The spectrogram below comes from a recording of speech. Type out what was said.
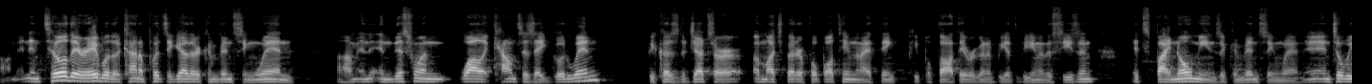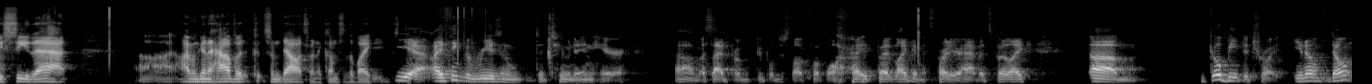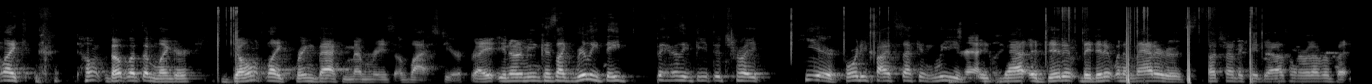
Um, and until they're able to kind of put together a convincing win, um, and, and this one, while it counts as a good win, because the Jets are a much better football team than I think people thought they were going to be at the beginning of the season. It's by no means a convincing win. And until we see that, uh, I'm going to have a, some doubts when it comes to the Vikings. Yeah, I think the reason to tune in here, um, aside from people just love football, right? But like, and it's part of your habits. But like, um, go beat Detroit. You know, don't like, don't don't let them linger. Don't like bring back memories of last year, right? You know what I mean? Because like, really, they barely beat Detroit here. 45 second lead. Exactly. That it did it. They did it when it mattered. It was touchdown to KJ Osborn or whatever. But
